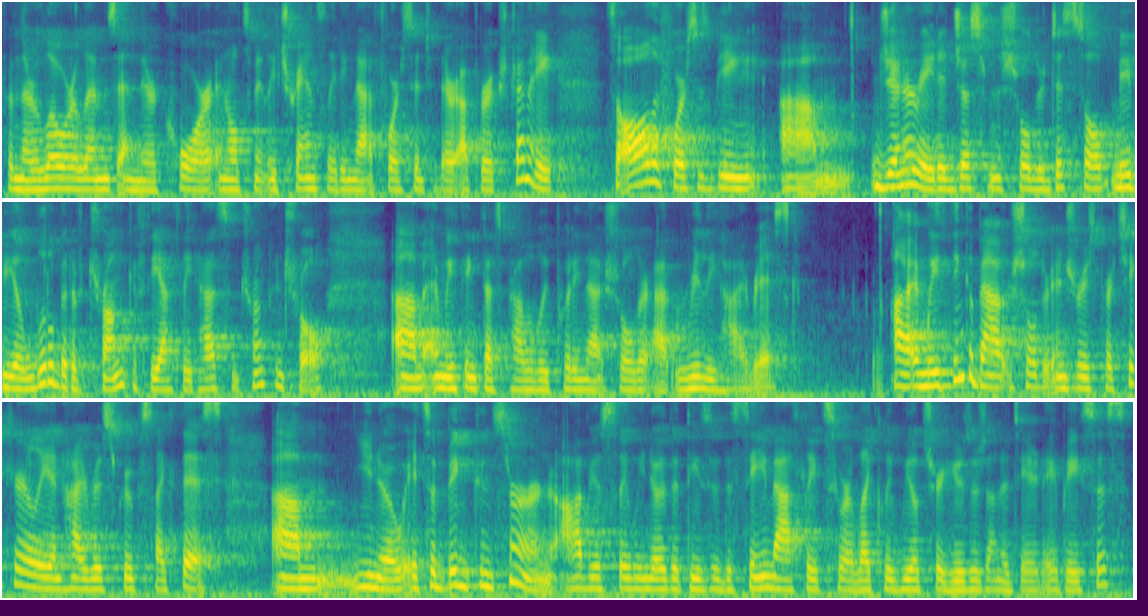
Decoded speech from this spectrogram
from their lower limbs and their core and ultimately translating that force into their upper extremity. So all the force is being um, generated just from the shoulder distal, maybe a little bit of trunk if the athlete has some trunk control. Um, and we think that's probably putting that shoulder at really high risk. Uh, and we think about shoulder injuries, particularly in high risk groups like this. Um, you know, it's a big concern. Obviously, we know that these are the same athletes who are likely wheelchair users on a day to day basis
